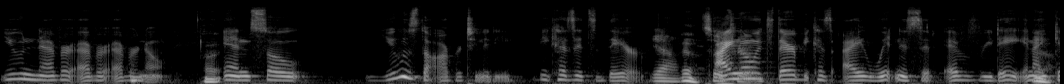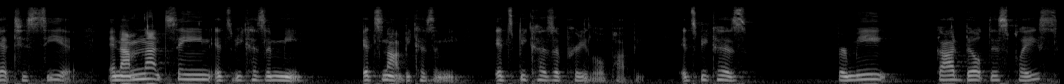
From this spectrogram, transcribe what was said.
You never, ever, ever mm. know. Right. And so, use the opportunity because it's there. yeah. Yeah. So I know it's there because I witness it every day and I get to see it. And I'm not saying it's because of me. It's not because of me. It's because of Pretty Little Poppy. It's because for me, God built this place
